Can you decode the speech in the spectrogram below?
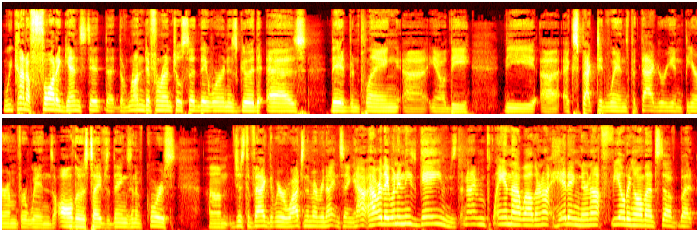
We kind of fought against it. That the run differential said they weren't as good as they had been playing. Uh, you know the the uh, expected wins, Pythagorean theorem for wins, all those types of things, and of course. Um, just the fact that we were watching them every night and saying, how, how are they winning these games? They're not even playing that well. They're not hitting. They're not fielding all that stuff. But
